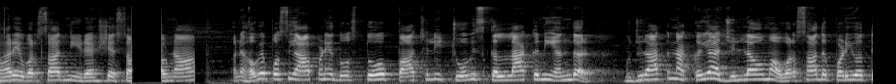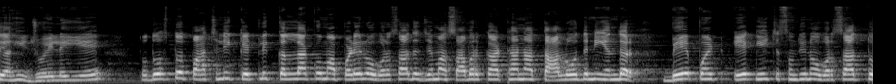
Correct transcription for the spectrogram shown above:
ભારે વરસાદની રહેશે સંભાવના. અને હવે પછી આપણે દોસ્તો પાછલી ચોવીસ કલાકની અંદર ગુજરાતના કયા જિલ્લાઓમાં વરસાદ પડ્યો તે અહીં જોઈ લઈએ. તો દોસ્તો પાછલી કેટલીક કલાકોમાં પડેલો વરસાદ જેમાં સાબરકાંઠાના તાલોદની અંદર બે પોઈન્ટ એક ઇંચ સુધીનો વરસાદ, તો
